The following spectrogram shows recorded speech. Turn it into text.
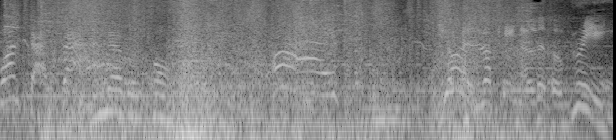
Want that back! Never fall. Hi! You're looking a little green.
